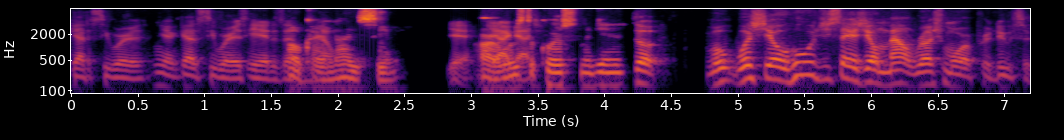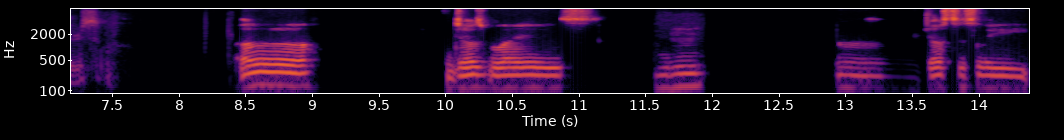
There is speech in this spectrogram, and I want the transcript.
got to see where yeah, got to see where his head is at. Okay, you now you see. Yeah. All right, yeah, I what's the you. question again? So, what's your who would you say is your Mount Rushmore of producers? Uh, Just Blaze, Mm-hmm. um, Justice League,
